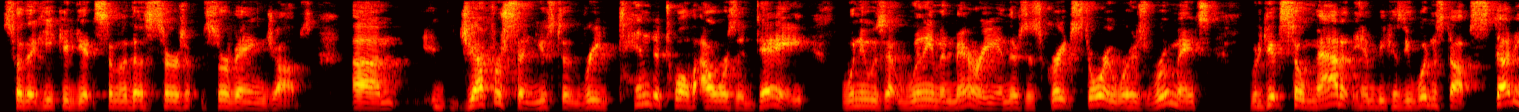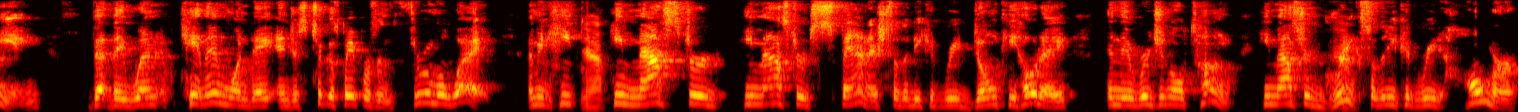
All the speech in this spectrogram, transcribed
so that he could get some of those sur- surveying jobs. Um, Jefferson used to read ten to twelve hours a day when he was at William and Mary. And there's this great story where his roommates would get so mad at him because he wouldn't stop studying that they went came in one day and just took his papers and threw them away. I mean, he Yeah. he mastered he mastered Spanish so that he could read Don Quixote in the original tongue. He mastered Greek Yeah. so that he could read Homer.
